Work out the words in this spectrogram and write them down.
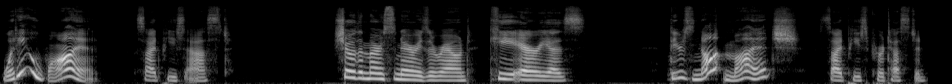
What do you want? Sidepiece asked. Show the mercenaries around. Key areas. There's not much, Sidepiece protested.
